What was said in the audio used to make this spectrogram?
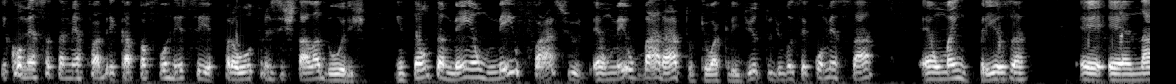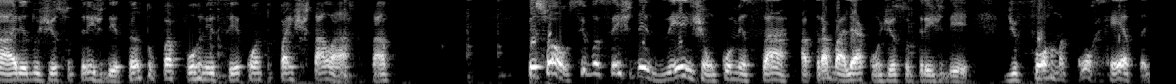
e começa também a fabricar para fornecer para outros instaladores. Então também é um meio fácil, é um meio barato que eu acredito de você começar é uma empresa é, é, na área do gesso 3D, tanto para fornecer quanto para instalar, tá? Pessoal, se vocês desejam começar a trabalhar com gesso 3D de forma correta,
